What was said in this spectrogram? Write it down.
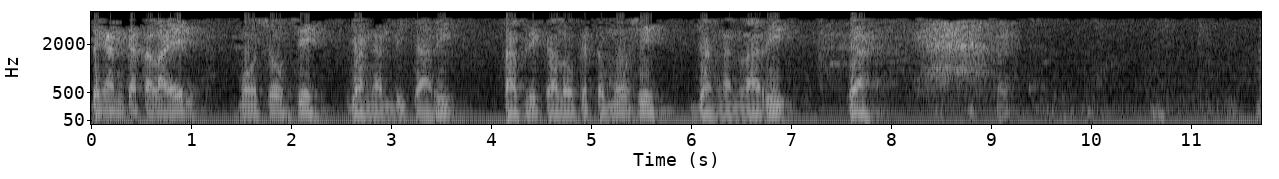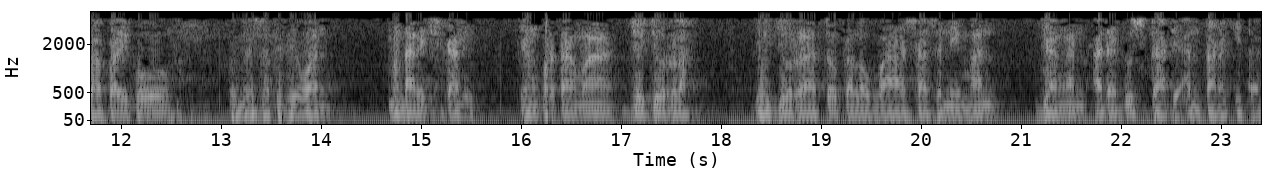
Dengan kata lain, musuh sih jangan dicari. Tapi kalau ketemu sih jangan lari. Ya. Baik. Bapak Ibu, pemirsa TV One, menarik sekali. Yang pertama, jujurlah. Jujurlah itu kalau bahasa seniman, jangan ada dusta di antara kita.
